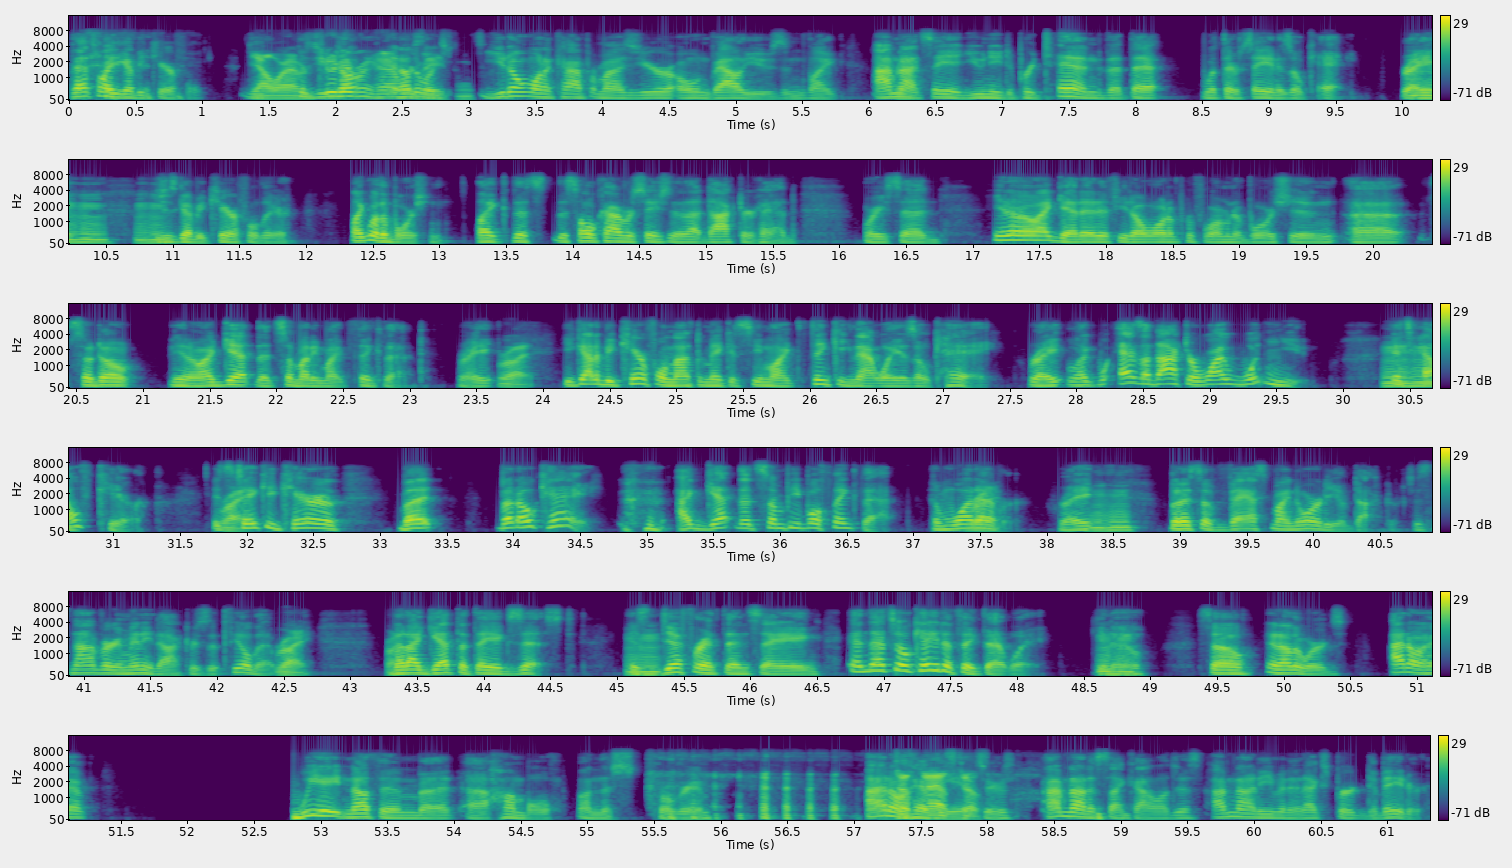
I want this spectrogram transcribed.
that's why you gotta be careful Yeah, we're having you two don't- different in other words, you don't want to compromise your own values and like i'm Right. not saying you need to pretend that that what they're saying is okay right Mhm, you mhm. just got to be careful there like with abortion like this this whole conversation that that doctor had where he said you know i get it if you don't want to perform an abortion uh so don't you know i get that somebody might think that right Right. you got to be careful not to make it seem like thinking that way is okay right like as a doctor why wouldn't you it's Mhm. It's Right. taking care of but but okay i get that some people think that and whatever right, Mhm. but it's a vast minority of doctors it's not very many doctors that feel that way Right. but i get that they exist it's Mhm. different than saying and that's okay to think that way you Mhm. know so in other words i don't have we ain't nothing but uh, humble on this program I don't Just have the us. answers. I'm not a psychologist. I'm not even an expert debater.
